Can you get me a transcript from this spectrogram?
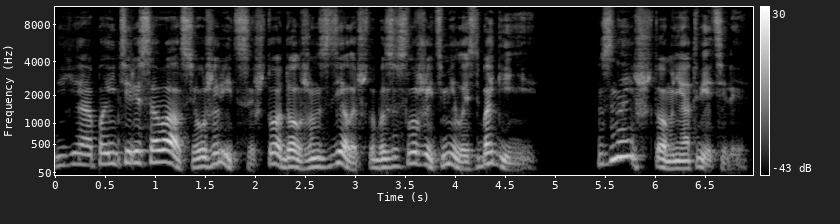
«Я поинтересовался у жрицы, что должен сделать, чтобы заслужить милость богини. Знаешь, что мне ответили?»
